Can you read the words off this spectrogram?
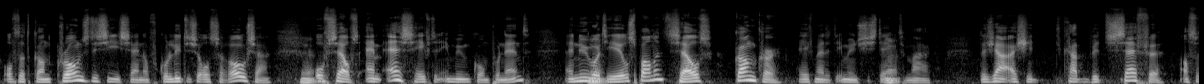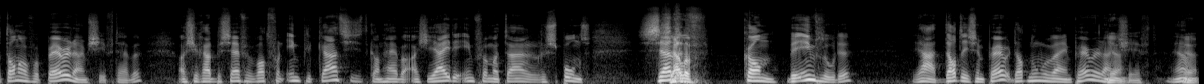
Of dat kan Crohn's disease zijn of colitis ulcerosa. Ja. Of zelfs MS heeft een immuuncomponent. En nu Ja. wordt hij heel spannend. Zelfs kanker heeft met het immuunsysteem te maken. Dus ja, als je gaat beseffen, als we het dan over paradigm shift hebben, als je gaat beseffen wat voor implicaties het kan hebben als jij de inflammatoire respons zelf, Zelf. kan beïnvloeden, ja, dat, is een dat noemen wij een paradigm shift. Ja.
